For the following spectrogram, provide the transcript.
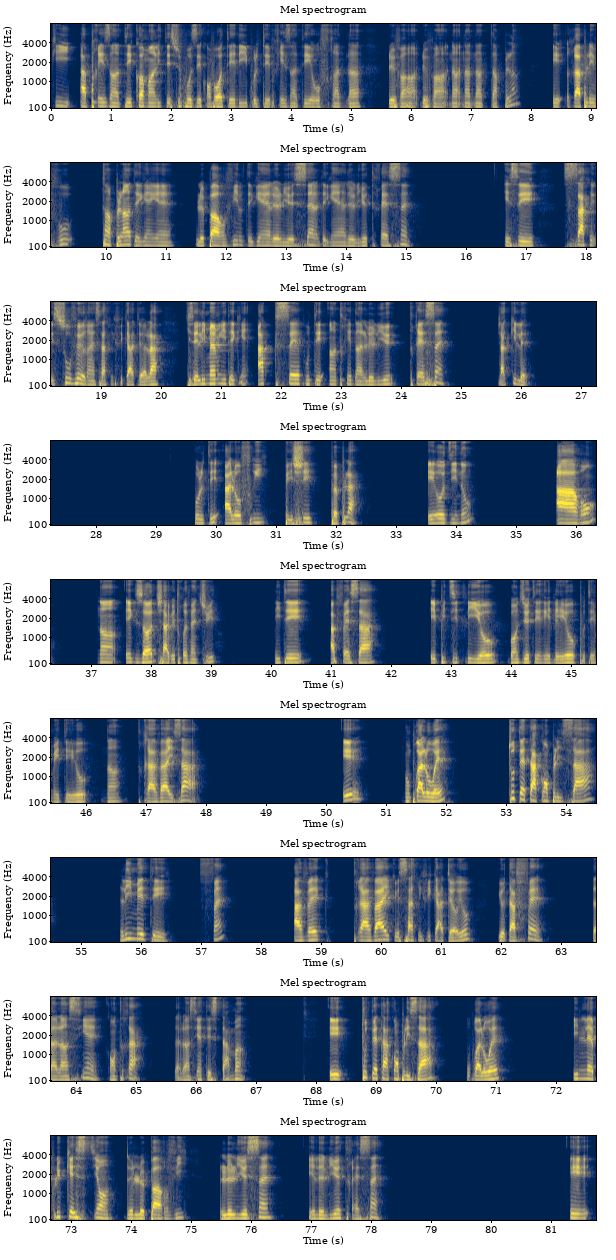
qui a présenté comment il était supposé comporter pour te présenter offrande là devant devant dans, le temple et rappelez-vous temple tu gagné le parville tu gagné le lieu saint tu gagné le lieu très saint E se sakri, souveren sakrifikater la, ki se li menm ki te gen akse pou te entre dan le liye tre sen, chak ki le. Pou te alofri peche pepla. E o di nou, Aaron nan Exode chapitre 28, li te ap fe sa, epitit li yo, bon dieu te rele yo, pou te mete yo nan travay sa. E, nou pral wè, tout et akompli sa, li mette fin avèk travay ke sakrifikater yo yo ta fè dan l'ansyen kontra, dan l'ansyen testaman. E, tout et akompli sa, ou pral wè, il n'est plus question de le parvis le lieu saint et le lieu très saint. Et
